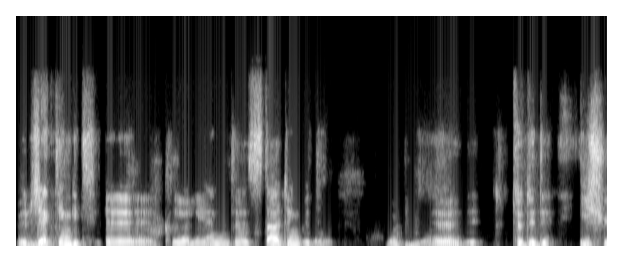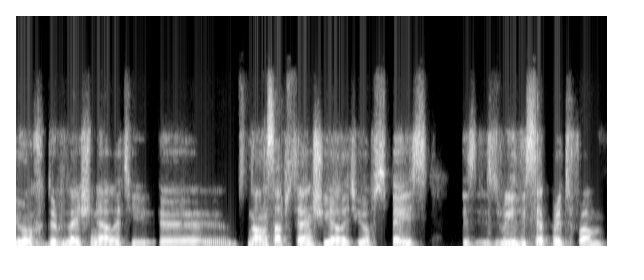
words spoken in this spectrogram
rejecting it uh, clearly and starting with Uh, to the issue of the relationality, uh, non-substantiality of space is, is really separate from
